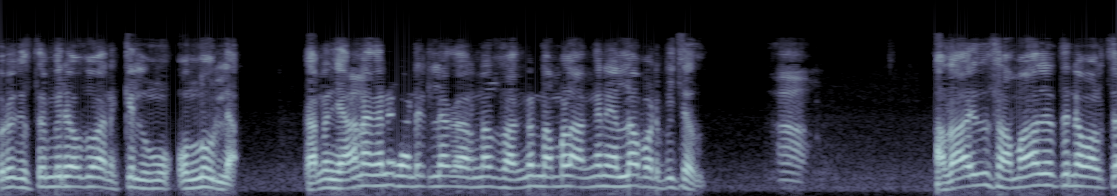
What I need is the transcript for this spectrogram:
ഒരു ക്രിസ്ത്യൻ വിരോധോ അനക്കിൽ ഒന്നുമില്ല. കാരണം ഞാൻ അങ്ങനെ കണ്ടിട്ടില്ല. കാരണം സംഘം നമ്മൾ അങ്ങനെയല്ല പഠിപ്പിച്ചത് അതായത് സമാജത്തിന്റെ വളർച്ച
